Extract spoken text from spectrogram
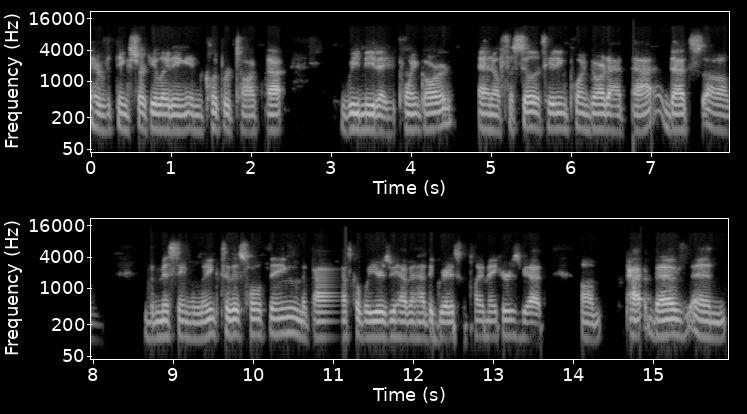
everything circulating in Clipper talk that we need a point guard and a facilitating point guard at that. That's um, the missing link to this whole thing. In the past couple years, we haven't had the greatest of playmakers. We had um, Pat Bev and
